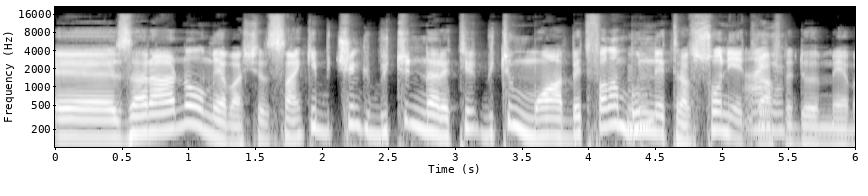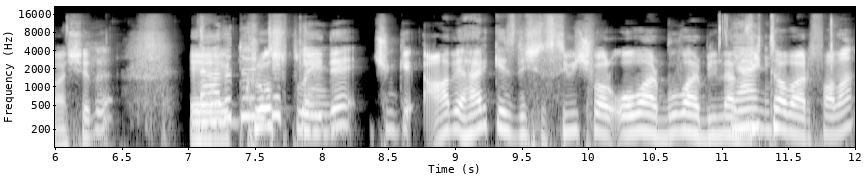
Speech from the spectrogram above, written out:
e, zararlı olmaya başladı sanki. Çünkü bütün narratif, bütün muhabbet falan bunun Hı hı. etrafı, Sony etrafında dönmeye başladı. E, Daha da Crossplay'de yani. çünkü abi herkes de işte Switch var, o var, bu var, bilmem Yani. Vita var falan.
